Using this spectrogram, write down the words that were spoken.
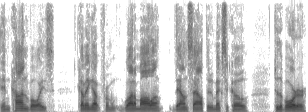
in convoys coming up from Guatemala down south through Mexico to the border,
